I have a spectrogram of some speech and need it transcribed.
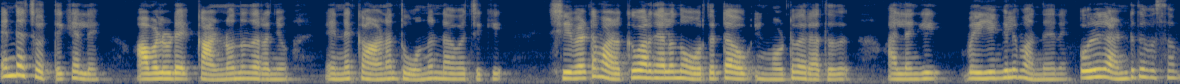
എന്റെ അച്ഛൻ ഒറ്റയ്ക്കല്ലേ? അവളുടെ കണ്ണൊന്ന് നിറഞ്ഞു. എന്നെ കാണാൻ തോന്നുന്നുണ്ടാവും അച്ഛയ്ക്ക്. ശിവേട്ടൻ വഴക്ക് പറഞ്ഞാലൊന്ന് ഓർത്തിട്ടാവും ഇങ്ങോട്ട് വരാത്തത്. അല്ലെങ്കിൽ വെയ്യെങ്കിലും വന്നേനെ. ഒരു രണ്ട് ദിവസം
